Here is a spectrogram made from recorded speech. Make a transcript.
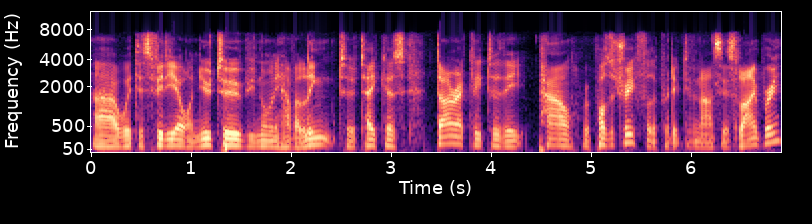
uh, with this video on YouTube, you normally have a link to take us directly to the PAL repository for the predictive analysis library.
